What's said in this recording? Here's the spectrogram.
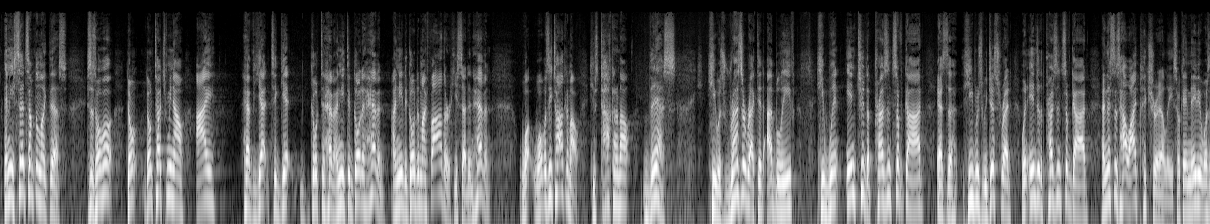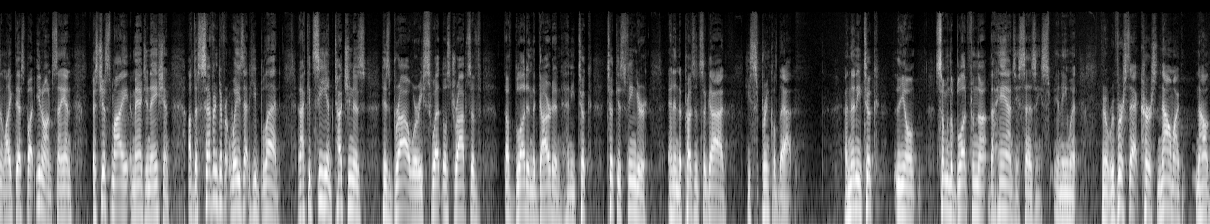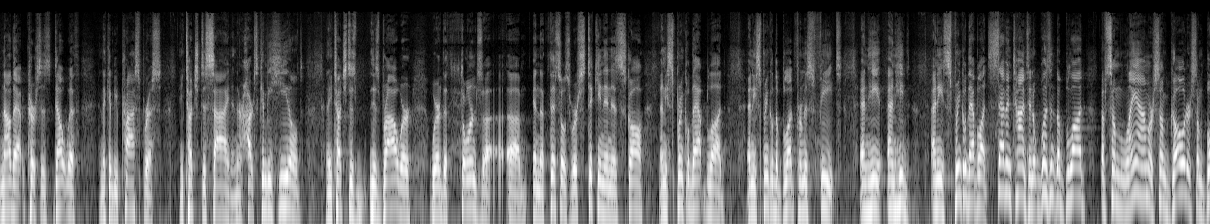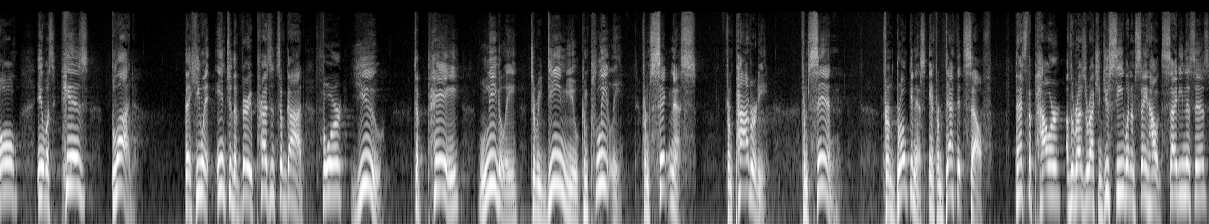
and he said something like this. He says, Oh, don't, don't touch me now. I have yet to get go to heaven. I need to go to heaven. I need to go to my Father, he said, in heaven. What, what was he talking about? He was talking about this. He was resurrected, I believe. He went into the presence of God as the Hebrews we just read went into the presence of God, and this is how I picture it at least, okay? Maybe it wasn't like this, but you know what I'm saying. It's just my imagination of the seven different ways that he bled. And I could see him touching his, his brow where he sweat those drops of, of blood in the garden, and he took, took his finger, and in the presence of God, he sprinkled that. And then he took, you know, some of the blood from the, the hands, he says, and he went, you know, reverse that curse. Now my now now that curse is dealt with, and they can be prosperous. He touched his side, and their hearts can be healed. And he touched his his brow where where the thorns uh, uh, and the thistles were sticking in his skull, and he sprinkled that blood. And he sprinkled the blood from his feet. And he, and he, and he sprinkled that blood seven times. And it wasn't the blood of some lamb or some goat or some bull, it was his blood that he went into the very presence of God for you to pay legally to redeem you completely from sickness, from poverty, from sin, from brokenness, and from death itself. That's the power of the resurrection. Do you see what I'm saying? How exciting this is?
